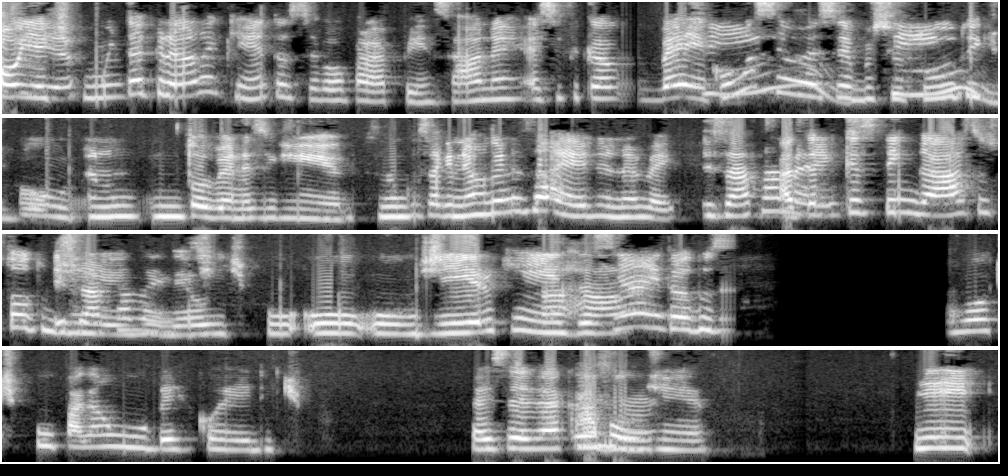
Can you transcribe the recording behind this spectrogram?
Ou e é tipo muita grana que entra, você for parar pra pensar, né? Aí você fica, véi, como assim eu recebo isso sim. tudo e, tipo, eu não, não tô vendo esse dinheiro? Você não consegue nem organizar ele, né, véi? Exatamente. Até porque você tem gastos todo dia, Exatamente. entendeu? E, tipo, o, o dinheiro que entra, assim, ah, introduz. Eu vou, tipo, pagar um Uber com ele, tipo. Aí você vê, acabou Uhum. o dinheiro. E.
